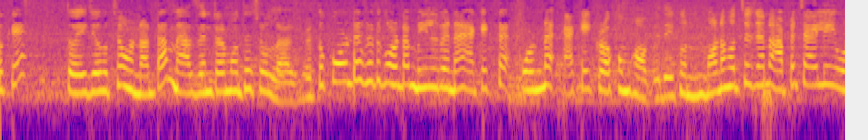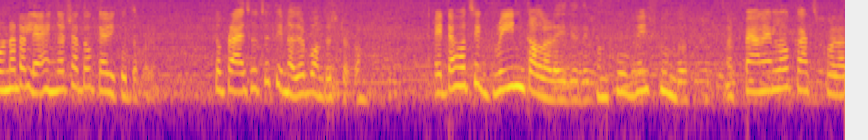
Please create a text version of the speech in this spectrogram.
ওকে তো এই যে হচ্ছে ওড়নাটা ম্যাজেন্টার মধ্যে চলে আসবে। তো কোনটার সাথে কোনটা মিলবে না, এক একটা ওড়না এক এক রকম হবে। দেখুন, মনে হচ্ছে যেন আপনি চাইলে এই ওড়নাটা লেহেঙ্গার সাথেও ক্যারি করতে পারেন। তো প্রাইস হচ্ছে তিন হাজার পঞ্চাশ টাকা। এটা হচ্ছে গ্রিন কালার এই যে দেখুন খুবই সুন্দর। আর প্যানেলও কাজ করা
